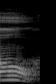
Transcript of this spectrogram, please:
don't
